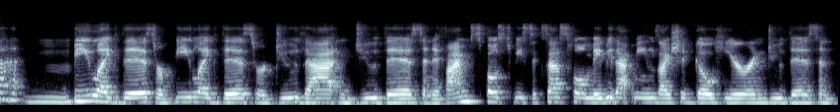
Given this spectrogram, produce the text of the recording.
Mm. be like this or be like this or do that and do this. And if I'm supposed to be successful, maybe that means I should go here and do this. And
